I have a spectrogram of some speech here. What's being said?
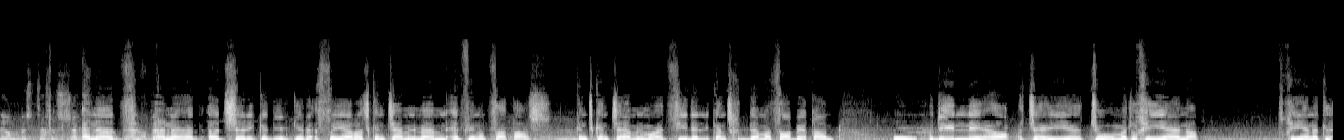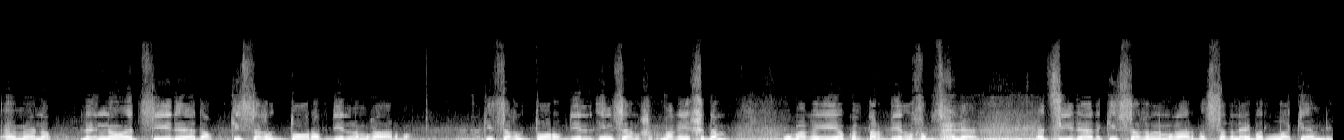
لهم باش تاخذ الشك أنا هاد 1000 درهم. أنا هاد, هاد الشركة ديال كراء السيارات كنتعامل معها من 2019 كنت كنتعامل مع واحد السيدة اللي كانت خدامة سابقا وداير ليها حتى هي تهمة الخيانة خيانة الأمانة لأنه هاد السيد هذا كيستغل الظروف ديال المغاربة. كيستغل الظروف ديال الإنسان باغي يخدم وباغي يأكل طرف ديال الخبز حلال. هاد السيد هذا كيستغل المغاربة استغل عباد الله كاملين.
